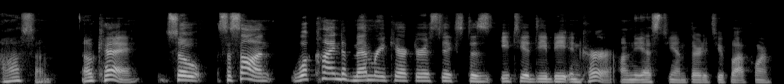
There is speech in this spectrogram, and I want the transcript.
Awesome. Okay. So Sasan, what kind of memory characteristics does ITTIA-DB incur on the STM32 platform?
